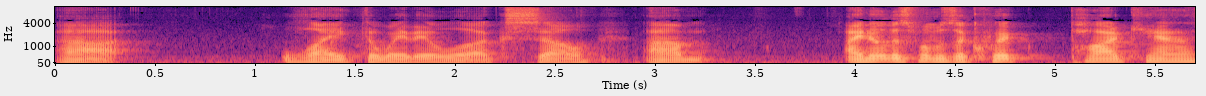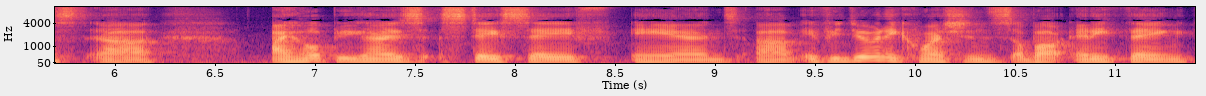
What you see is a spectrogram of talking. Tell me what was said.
uh, like the way they look. So um, I know this one was a quick podcast. Uh, I hope you guys stay safe. And um, if you do have any questions about anything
